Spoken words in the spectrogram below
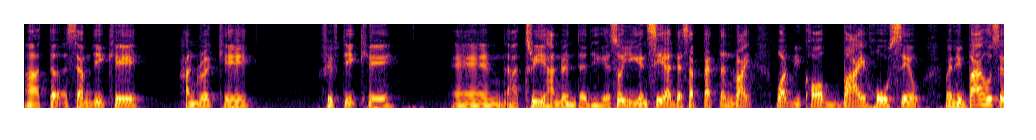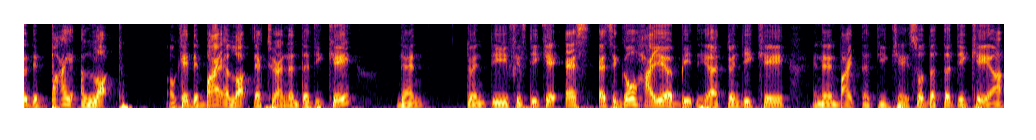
uh, 70K, 100K, 50K, and uh, 330K. So you can see uh, there's a pattern, right? What we call buy wholesale. When they buy wholesale, they buy a lot. Okay, they buy a lot. That's 330K. Then 20, 50k. As, as it go higher a bit here, 20k, and then buy 30k. So the 30k uh,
